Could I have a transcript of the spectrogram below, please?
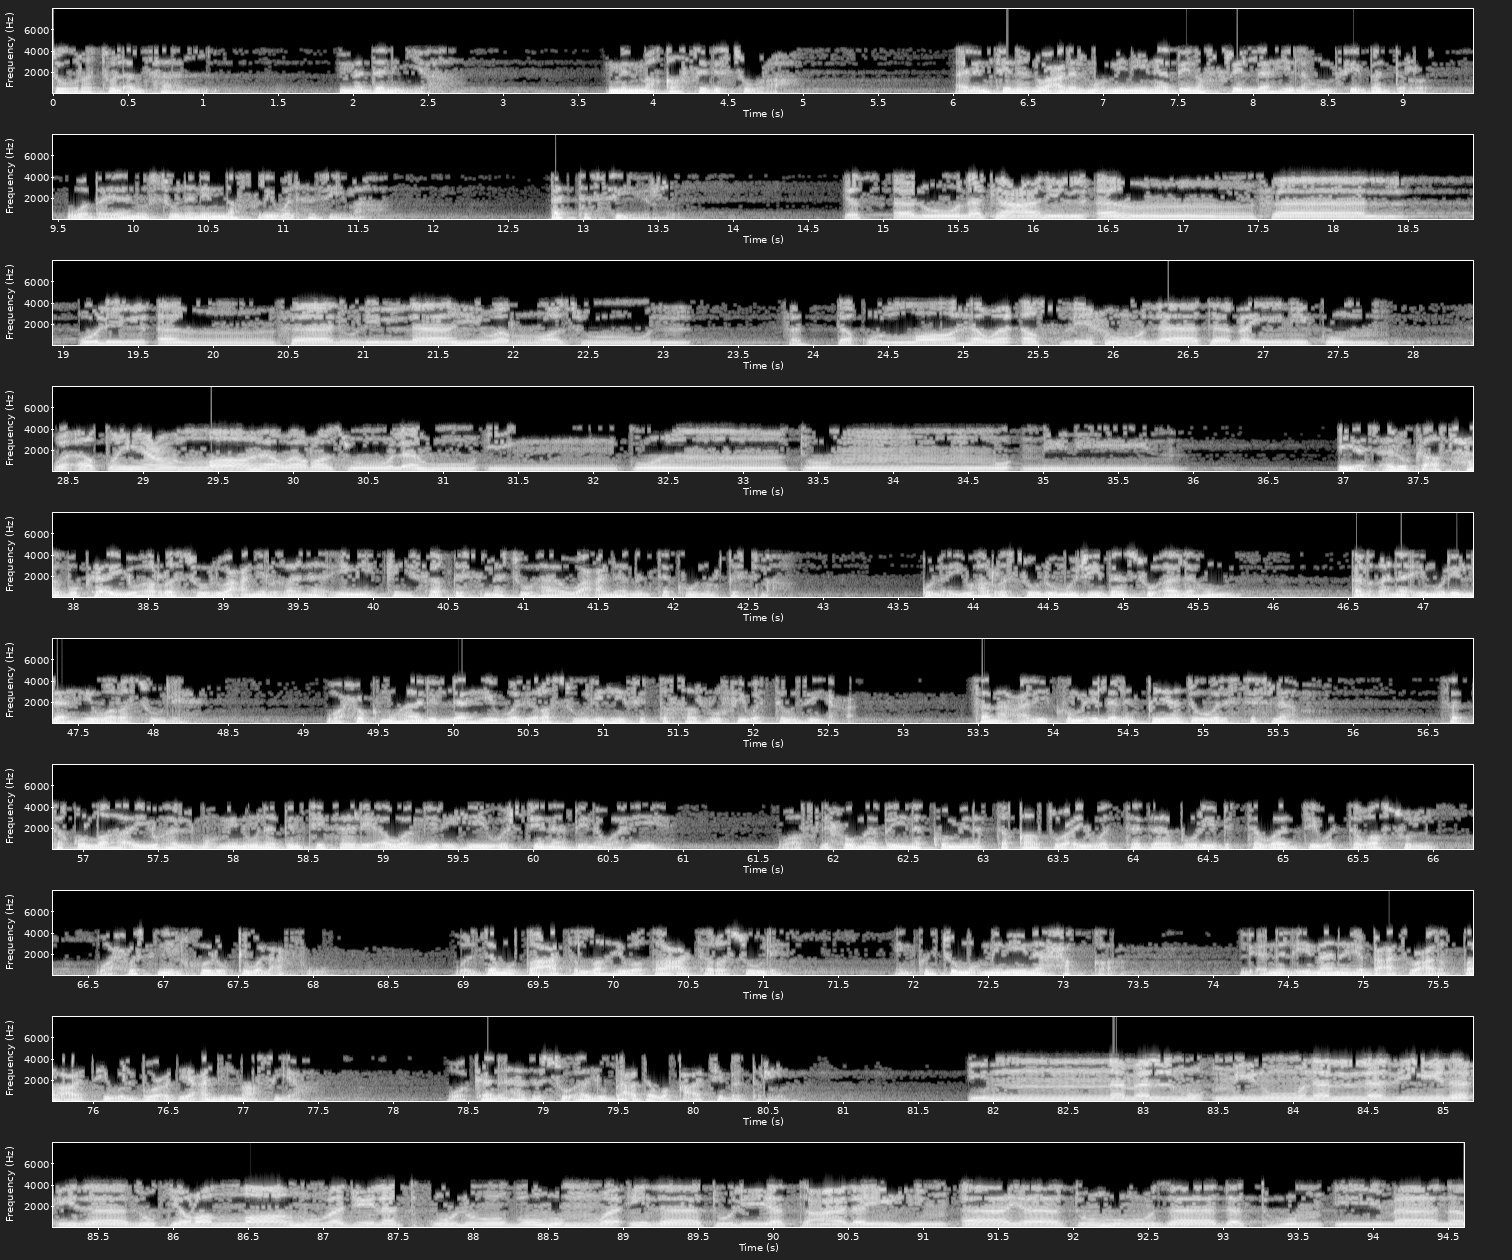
سورة الأنفال مدنية من مقاصد السورة. الامتنان على المؤمنين بنصر الله لهم في بدر وبيان سنن النصر والهزيمة. التفسير يسألونك عن الأنفال قل الأنفال لله والرسول فاتقوا الله وأصلحوا ذات بينكم. وأطيعوا الله ورسوله إن كنتم مؤمنين. يسألك أصحابك أيها الرسول عن الغنائم كيف قسمتها وعلى من تكون القسمة. قل أيها الرسول مجيبا سؤالهم الغنائم لله ورسوله وحكمها لله ولرسوله في التصرف والتوزيع. فما عليكم إلا الانقياد والاستسلام. فاتقوا الله أيها المؤمنون بامتثال أوامره واجتناب نواهيه وأصلحوا ما بينكم من التقاطع والتدابر بالتواد والتواصل وحسن الخلق والعفو. والزموا طاعة الله وطاعة رسوله إن كنتم مؤمنين حقا لأن الإيمان يبعث على الطاعة والبعد عن المعصية. وكان هذا السؤال بعد وقعة بدر. إنما المؤمنون الذين إذا ذكر الله وجلت قلوبهم وإذا تليت عليهم آياته زادتهم إيمانا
